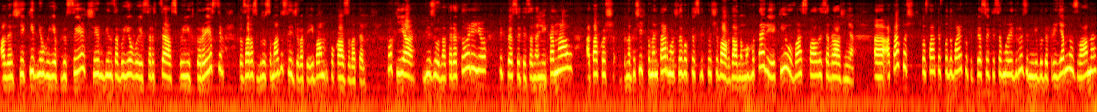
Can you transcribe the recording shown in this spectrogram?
Але ж які в нього є плюси, чим він завойовує серця своїх туристів, то зараз буду сама досліджувати і вам показувати. Поки я біжу на територію, підписуйтеся на мій канал, а також напишіть коментар, можливо, хтось відпочивав в даному готелі, які у вас склалися враження. А а також поставте вподобайку, підписуйтеся в мої друзі. Мені буде приємно з вами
